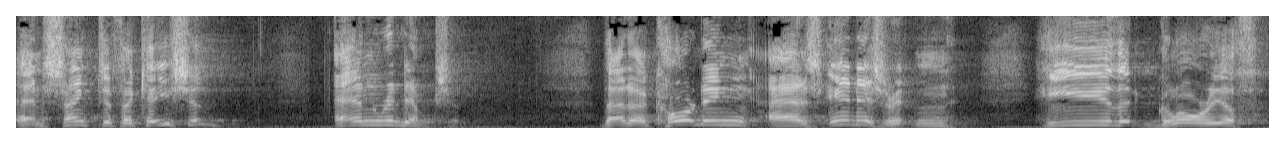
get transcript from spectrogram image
and sanctification and redemption. That according as it is written, He that glorieth,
